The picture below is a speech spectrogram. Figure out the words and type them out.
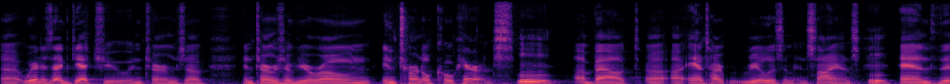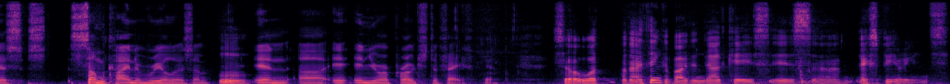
uh, where does that get you in terms of in terms of your own internal coherence mm. about uh, uh, anti-realism in science mm. and this some kind of realism mm. in, uh, in, in your approach to faith? Yeah. So what what I think about in that case is uh, experience,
